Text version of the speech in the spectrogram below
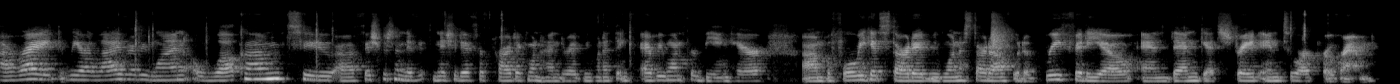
All right, we are live, everyone. Welcome to uh, Fishers Initiative for Project 100. We want to thank everyone for being here. Um, before we get started, we want to start off with a brief video and then get straight into our program.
